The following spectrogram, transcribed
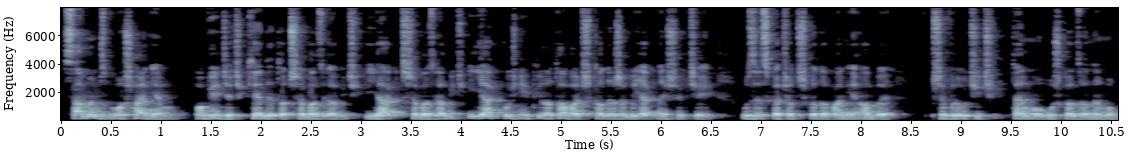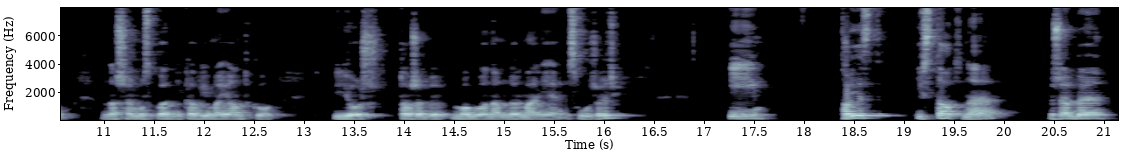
samym zgłoszeniem, powiedzieć, kiedy to trzeba zrobić, jak trzeba zrobić i jak później pilotować szkodę, żeby jak najszybciej uzyskać odszkodowanie, aby przywrócić temu uszkodzonemu naszemu składnikowi majątku już to, żeby mogło nam normalnie służyć. I to jest istotne, żeby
